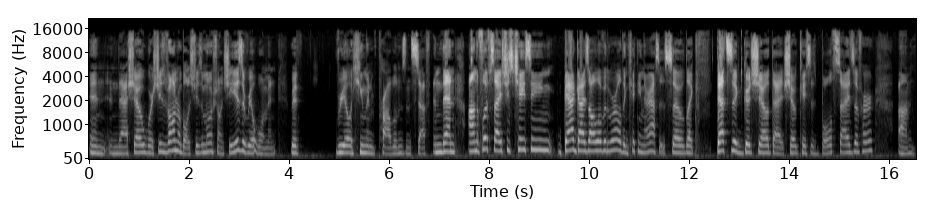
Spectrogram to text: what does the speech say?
in in that show where she's vulnerable, she's emotional, she is a real woman with real human problems and stuff. And then on the flip side, she's chasing bad guys all over the world and kicking their asses. So like that's a good show that showcases both sides of her. Um,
